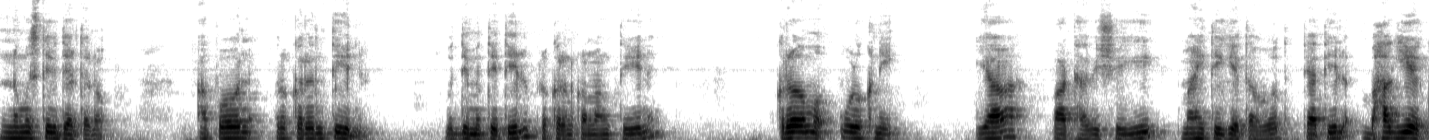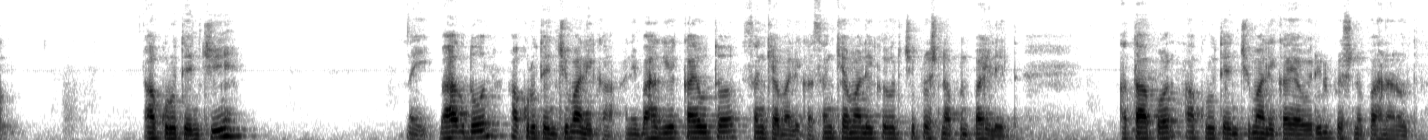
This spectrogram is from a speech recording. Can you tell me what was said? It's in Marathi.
नमस्ते विद्यार्थ्यांनो. आपण प्रकरण तीन बुद्धिमत्तेतील प्रकरण क्रमांक तीन क्रम ओळखणे या पाठाविषयी माहिती घेत आहोत. त्यातील भाग एक आकृत्यांची नाही भाग दोन आकृत्यांची मालिका. आणि भाग एक काय होतं? संख्या मालिका. संख्या मालिकेवरचे प्रश्न आपण पाहिलेत. आता आपण आकृत्यांची मालिका यावरील प्रश्न पाहणार आहोत.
